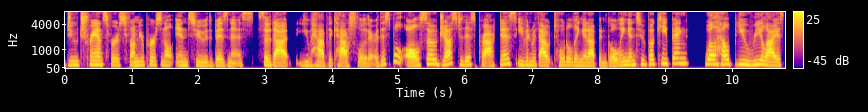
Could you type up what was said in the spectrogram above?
do transfers from your personal into the business so that you have the cash flow there. This will also, just this practice, even without totaling it up and going into bookkeeping, will help you realize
